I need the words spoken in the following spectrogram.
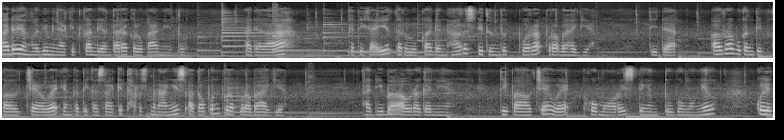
Ada yang lebih menyakitkan di antara kelukaan itu. Adalah ketika ia terluka dan harus dituntut pura-pura bahagia. Tidak, Aura bukan tipikal cewek yang ketika sakit harus menangis ataupun pura-pura bahagia. Adiba Aura Gania, tipikal cewek humoris dengan tubuh mungil kulit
